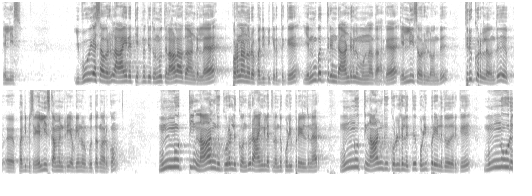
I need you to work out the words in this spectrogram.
எல்லீஸ். யுஎஸ் அவர்கள் ஆயிரத்தி எட்நூற்றி தொண்ணூற்றி நாலாவது ஆண்டில் புறநானூரை பதிப்பிக்கிறதுக்கு எண்பத்தி ரெண்டு ஆண்டுகள் முன்னதாக எல்லீஸ் அவர்கள் வந்து திருக்குறளில் வந்து பதிப்பிச்சார். எல்லீஸ் கமெண்ட்ரி அப்படின்னு ஒரு புத்தகம் இருக்கும். முந்நூற்றி நான்கு குறளுக்கு வந்து ஒரு ஆங்கிலத்தில் வந்து பொழிப்புரை எழுதினார். முந்நூற்றி நான்கு குறள்களுக்கு பொழிப்புரை எழுதுவதற்கு முந்நூறு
